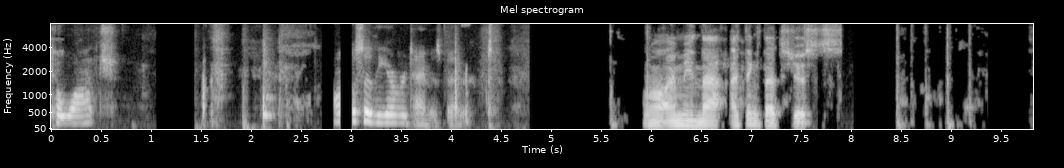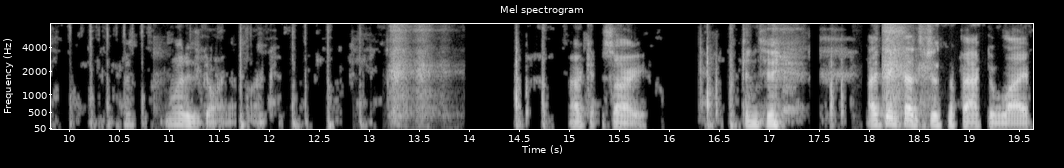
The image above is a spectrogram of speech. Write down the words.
to watch. Also, the overtime is better. Well, I mean that. I think that's just. What is going on? Okay, okay sorry. Continue. I think that's just a fact of life.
